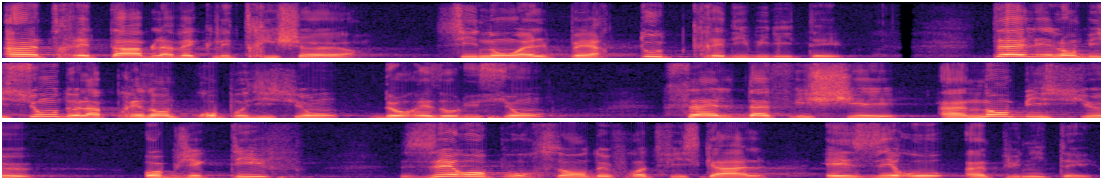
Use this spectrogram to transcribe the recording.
intraitable avec les tricheurs, sinon elle perd toute crédibilité. Telle est l'ambition de la présente proposition de résolution, celle d'afficher un ambitieux objectif, 0% de fraude fiscale et zéro impunité.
